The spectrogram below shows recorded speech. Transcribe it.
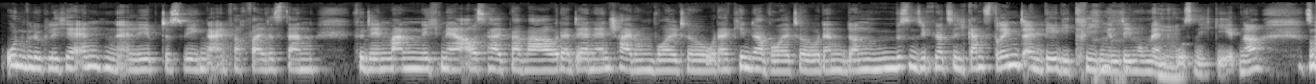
unglückliche Enden erlebt. Deswegen einfach, weil das dann für den Mann nicht mehr aushaltbar war oder der eine Entscheidung wollte oder Kinder wollte. Oder dann müssen sie plötzlich ganz dringend ein Baby kriegen in dem Moment, mhm. wo es nicht geht. Ne? So,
